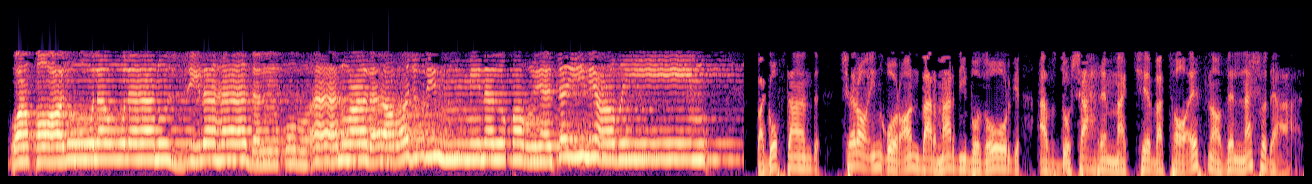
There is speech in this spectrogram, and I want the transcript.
وقالوا لولا نزل هذا القرآن على رجل من القريتين عظيم. و گفتند چرا این قرآن بر مردی بزرگ از دو شهر مکه و طائف نازل نشده است؟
